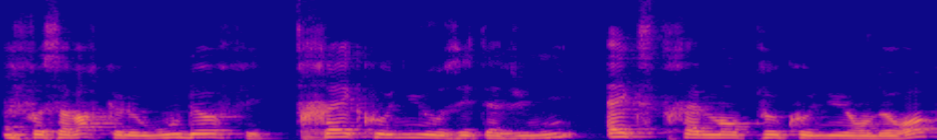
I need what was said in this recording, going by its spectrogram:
Il faut savoir que le Wood Off est très connu aux États-Unis, extrêmement peu connu en Europe.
